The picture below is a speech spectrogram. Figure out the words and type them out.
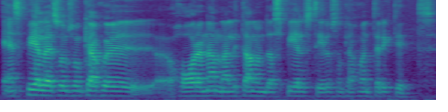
en spelare som, som kanske har en annan, lite annorlunda spelstil och som kanske inte riktigt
